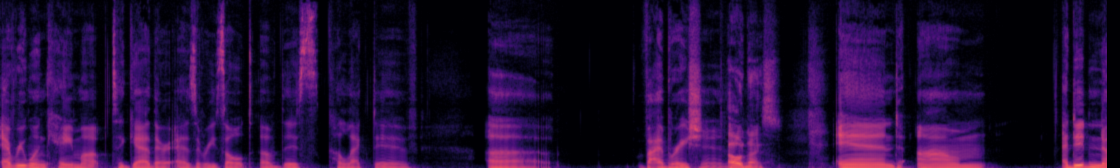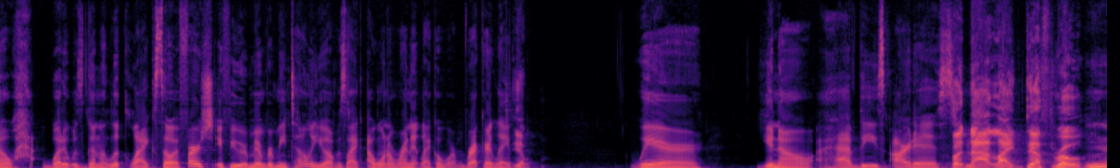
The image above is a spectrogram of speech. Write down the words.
everyone came up together as a result of this collective uh, vibration. Oh, nice. and um, I didn't know how, what it was going to look like. So at first, if you remember me telling you, I was like, I want to run it like a record label Yep. where, you know, I have these artists. But not like Death Row. though. no,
